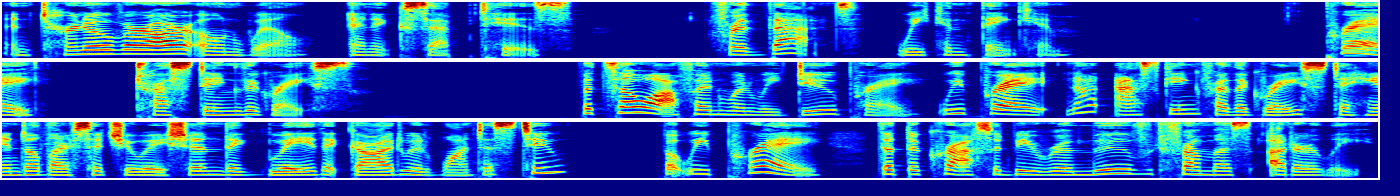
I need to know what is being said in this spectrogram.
and turn over our own will and accept His. For that, we can thank Him. Pray, trusting the grace. But so often when we do pray, we pray not asking for the grace to handle our situation the way that God would want us to, but we pray that the cross would be removed from us utterly.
